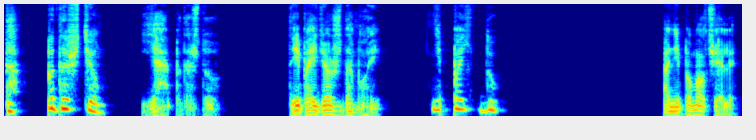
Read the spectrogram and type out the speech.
Да, подождем. — Я подожду. Ты пойдешь домой. — Не пойду. Они помолчали.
